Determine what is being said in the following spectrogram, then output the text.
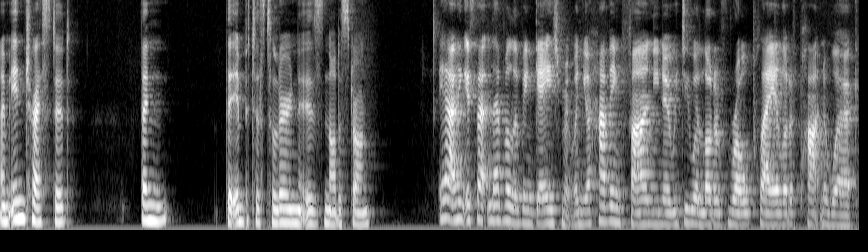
I'm interested, then the impetus to learn is not as strong. Yeah, I think it's that level of engagement when you're having fun. You know, we do a lot of role play, a lot of partner work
